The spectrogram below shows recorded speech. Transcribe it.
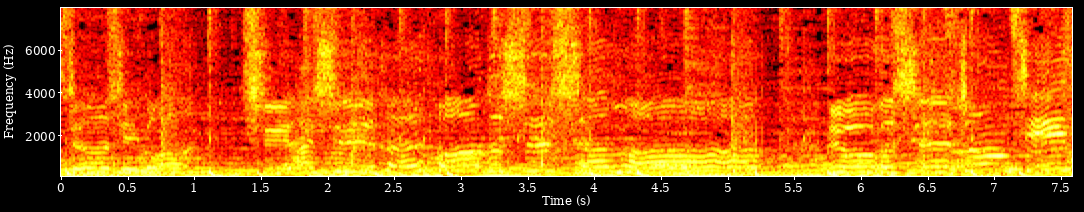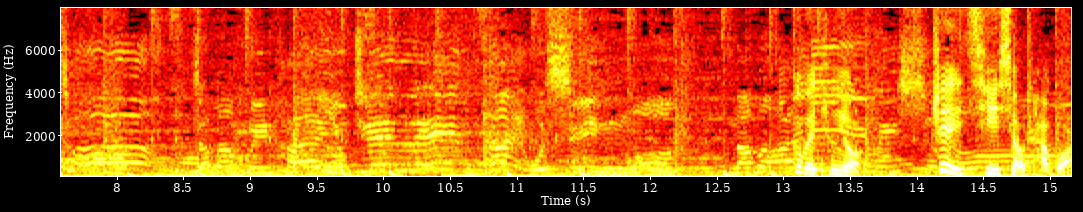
这结果是爱是恨或者是什么？如果是种寄托怎么会还有眷恋在我心窝？各位听友这期小茶馆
